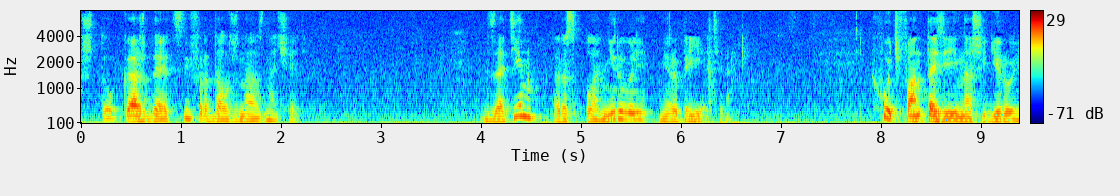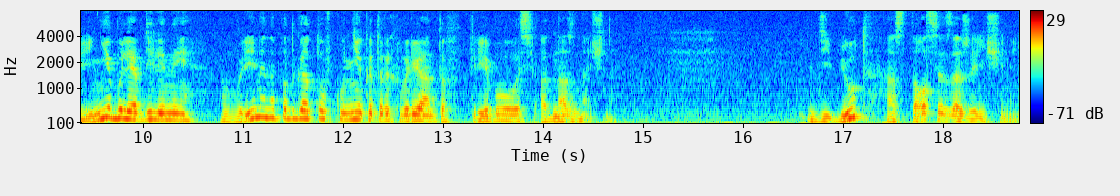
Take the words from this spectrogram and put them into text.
что каждая цифра должна означать. Затем распланировали мероприятие. Хоть фантазией наши герои и не были обделены, время на подготовку некоторых вариантов требовалось однозначно. Дебют остался за женщиной,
